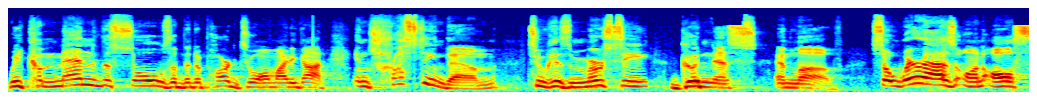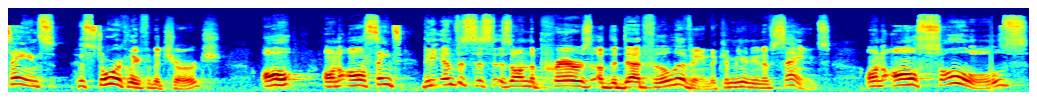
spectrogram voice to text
we commend the souls of the departed to Almighty God, entrusting them to His mercy, goodness, and love. So, whereas on All Saints, historically for the church, all on All Saints, the emphasis is on the prayers of the dead for the living, the communion of saints. On All Souls,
